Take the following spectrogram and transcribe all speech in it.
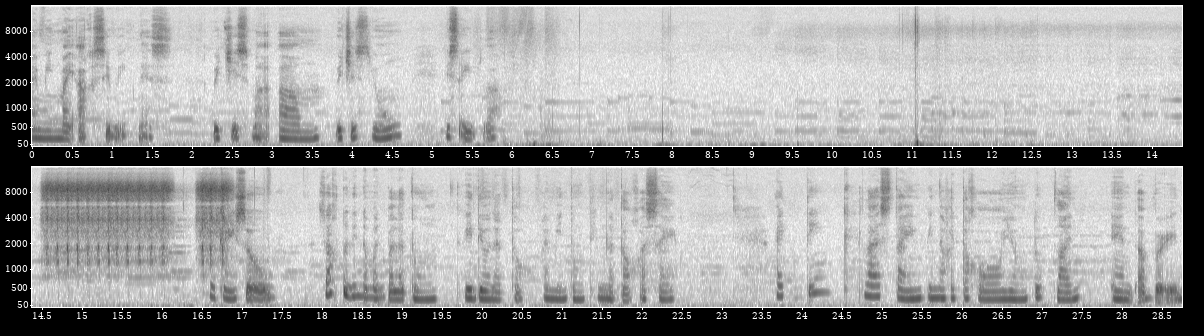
I mean my axis weakness which is my um which is yung disable. Okay, so sakto din naman pala tong video na to. I mean, tong team na to kasi I think last time pinakita ko yung two plant and a bird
